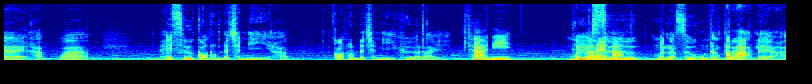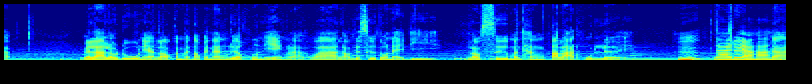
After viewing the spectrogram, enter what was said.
ง่าย ๆ ครับว่าให้ซื้อกองทุนดัชนีครับก องทุนดัชนีคืออะไร ค่ะดีเหมือนเราคืออะไรซื้อคะเหมือนเราซื้อหุ้นทั้งตลาดเลยอะครับ เวลาเราดูเนี่ยเราก็ไม่ต้องไปนั่งเลือกหุ้นเองละว่าเราจะซื้อตัวไหนดี เราซื้อมันทั้งตลาดหุ้นเลยหืมได้ด้วยเหรอคะได้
